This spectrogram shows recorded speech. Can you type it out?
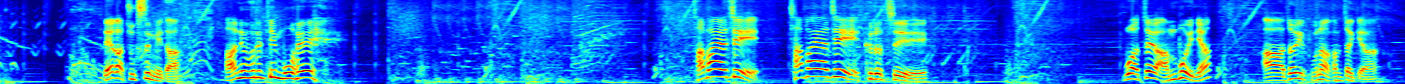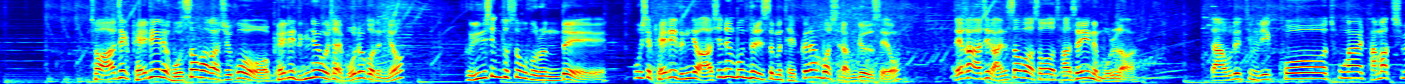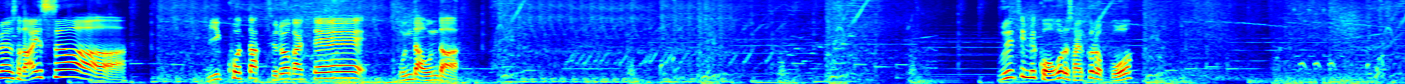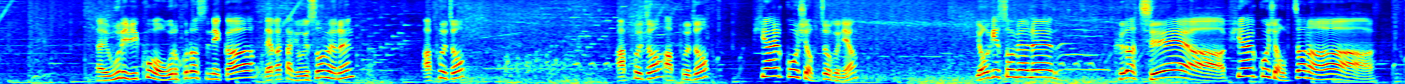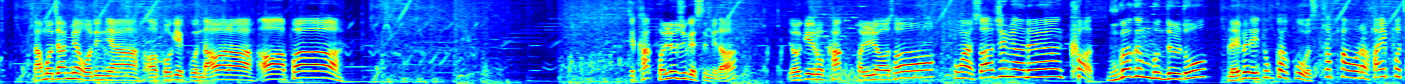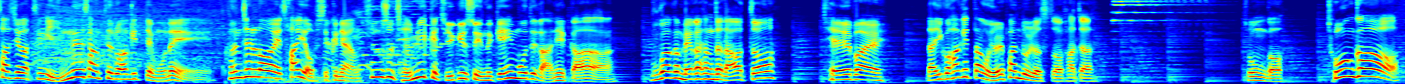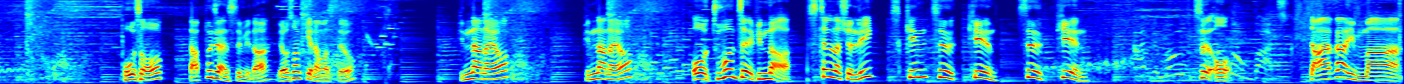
내가 죽습니다. 아니 우리 팀 뭐해? 잡아야지! 잡아야지! 그렇지. 뭐야 저기 안 보이냐? 아 저기 있구나. 깜짝이야. 저 아직 베리를 못 써봐가지고 베리 능력을 잘 모르거든요? 그 은신도 쓰고 그러는데 혹시 베리 능력 아시는 분들 있으면 댓글 한 번씩 남겨주세요. 내가 아직 안 써봐서 자세히는 몰라 자 우리 팀 리코 총알 다 맞추면서 나이스 미코 딱 들어갈 때 온다 온다 우리 팀 미코 어그로 잘 끌었고 자 우리 미코가 어그로 끌었으니까 내가 딱 여기 쏘면은 아프죠? 아프죠? 아프죠? 피할 곳이 없죠 그냥 여기 쏘면은 그렇지. 아, 피할 곳이 없잖아. 나머지 한 명 어딨냐? 어 거기 있군. 나와라. 아 아파. 이제 각 벌려주겠습니다. 여기로 각 벌려서 총알 쏴주면은 컷. 무과금 분들도 레벨이 똑같고 스타파워랑 하이퍼 차지 같은 게 있는 상태로 하기 때문에 현질러의 차이 없이 그냥 순수 재미있게 즐길 수 있는 게임 모드가 아닐까. 무과금 메가 상자 나왔죠? 제발. 나 이거 하겠다고 열판 돌렸어. 가자. 좋은 거 좋은 거! 보석 나쁘지 않습니다. 여섯 개 남았어요. 빛나나요? 빛나나요? 어 두 번째 빛나. 스텔라 셜리? 스킨 스킨 스킨. 스 어. 나가 임마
